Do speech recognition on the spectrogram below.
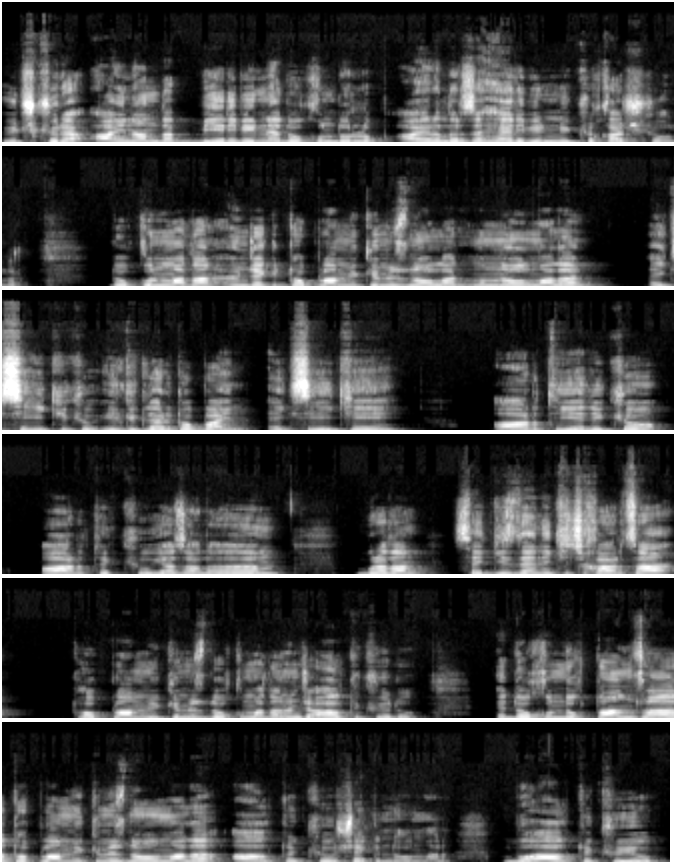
3 küre aynı anda birbirine dokundurulup ayrılırsa her birinin yükü kaç Q olur? Dokunmadan önceki toplam yükümüz ne, olur, ne olmalı? Eksi 2Q. İlk yükleri toplayın. Eksi 2 artı 7Q artı Q yazalım. Buradan 8'den 2 çıkarsa toplam yükümüz dokunmadan önce 6Q'du. E dokunduktan sonra toplam yükümüz ne olmalı? 6Q şeklinde olmalı. Bu 6Q'yu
